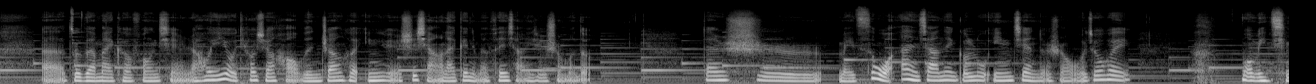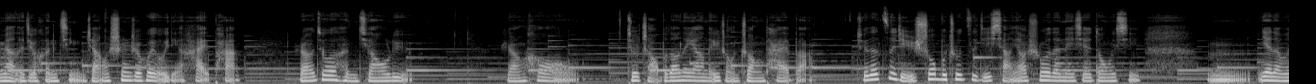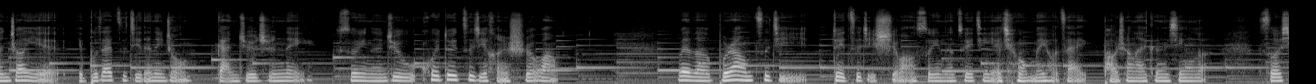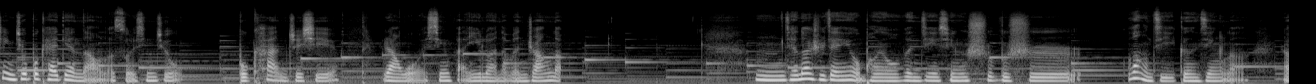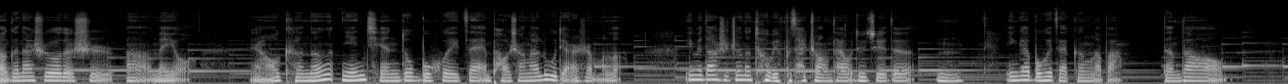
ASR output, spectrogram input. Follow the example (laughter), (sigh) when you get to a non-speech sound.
呃，坐在麦克风前，然后也有挑选好文章和音乐，是想要来跟你们分享一些什么的。但是每次我按下那个录音键的时候，我就会。莫名其妙的就很紧张，甚至会有一点害怕，然后就会很焦虑，然后就找不到那样的一种状态吧，觉得自己说不出自己想要说的那些东西，嗯，念的文章也也不在自己的那种感觉之内，所以呢就会对自己很失望。为了不让自己对自己失望，所以呢最近也就没有再跑上来更新了，索性就不开电脑了，索性就。不看这些让我心烦意乱的文章了。嗯，前段时间也有朋友问静心是不是忘记更新了，然后跟他说的是啊没有，然后可能年前都不会再跑上来录点什么了，因为当时真的特别不在状态，我就觉得嗯应该不会再更了吧，等到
